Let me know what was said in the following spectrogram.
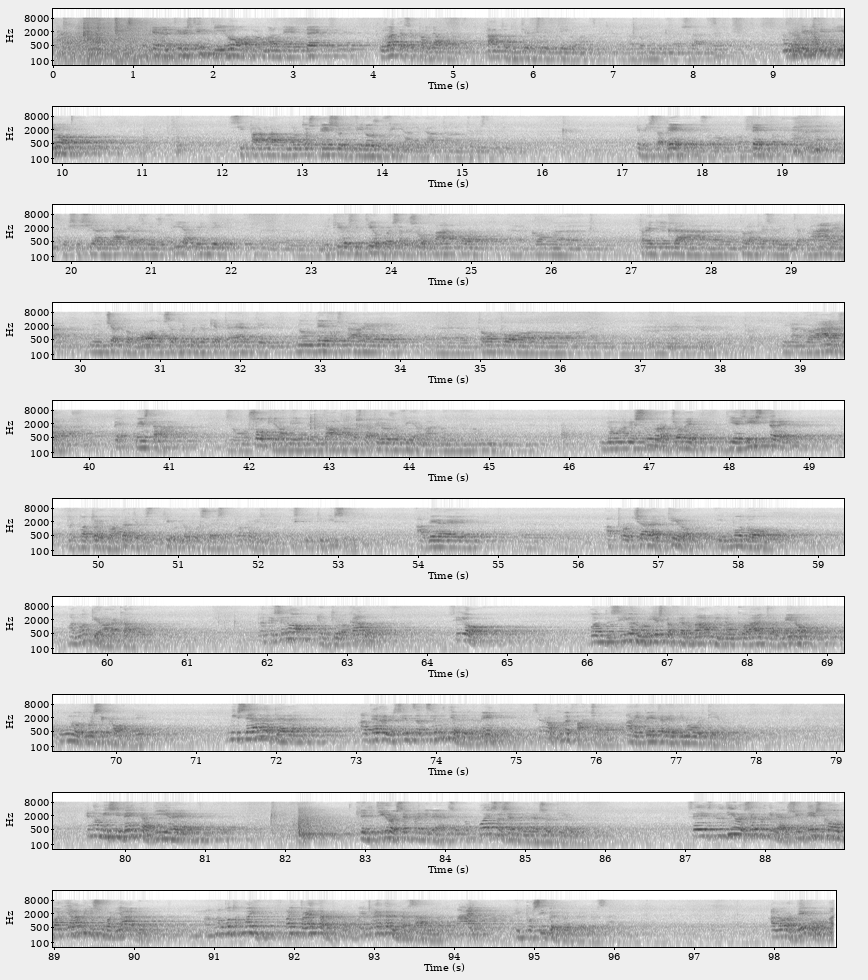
perché nel tiro istintivo normalmente, scusate se parliamo tanto di tiro istintivo, anzi è un argomento interessante, nel tiro istintivo si parla molto spesso di filosofia legata al tiro istintivo e mi sta bene, sono contento che, che si sia legati alla filosofia, quindi eh, il tiro istintivo può essere solo fatto eh, con eh, tre dita eh, con la presa mediterranea, in un certo modo, sempre con gli occhi aperti, non devo stare troppo in, in ancoraggio. Beh, questa non so chi l'abbia inventata questa filosofia, ma non, non, non, ha nessuna ragione di esistere per quanto riguarda il tiro istintivo. Io posso essere proprio istintivissimo, avere, eh, approcciare al tiro in modo ma non tirare a cavolo. Perché se no è un tiro a cavolo. Se io, quando, se io non riesco a fermarmi in ancoraggio almeno uno o due secondi mi serve per avere le sensazioni di allenamento. Se no come faccio a ripetere di nuovo il tiro e non mi si venga a dire che il tiro è sempre diverso. Non può essere sempre diverso il tiro. Se il tiro è sempre diverso, innesco variabili su variabili, non potrò mai, mai prendere, mai prendere il bersaglio, mai, è impossibile prendere il bersaglio. Allora devo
